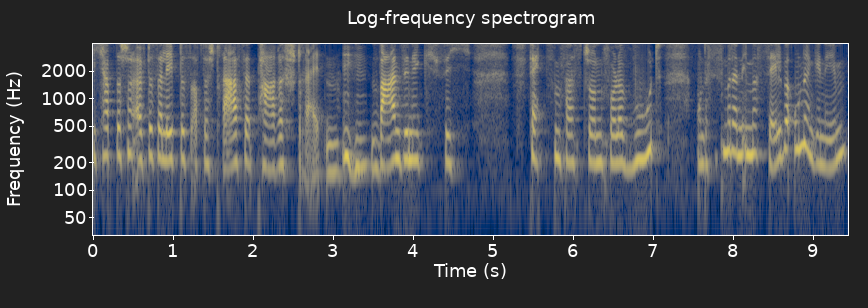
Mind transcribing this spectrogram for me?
ich habe das schon öfters erlebt, dass auf der Straße Paare streiten. Mhm. Wahnsinnig sich fetzen fast schon voller Wut. Und das ist mir dann immer selber unangenehm,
